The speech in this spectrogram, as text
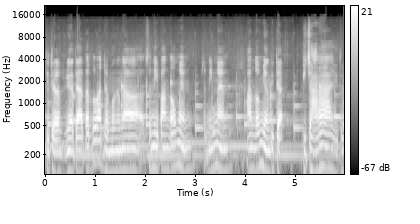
Di dalam dunia teater tuh ada mengenal seni pantomim, seni mem, pantomim yang tidak bicara gitu.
